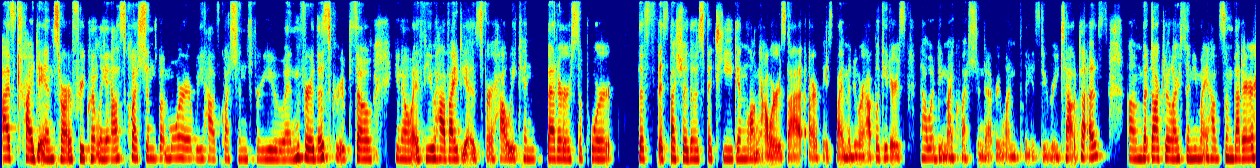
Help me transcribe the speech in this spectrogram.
I've tried to answer our frequently asked questions, but more we have questions for you and for this group. So, you know, if you have ideas for how we can better support the, especially those fatigue and long hours that are faced by manure applicators, that would be my question to everyone. Please do reach out to us. Um, but Dr. Larson, you might have some better,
